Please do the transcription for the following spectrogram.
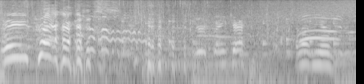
Hey, crash. You're a thing, cat? I love you.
